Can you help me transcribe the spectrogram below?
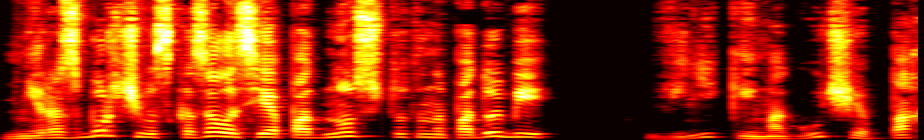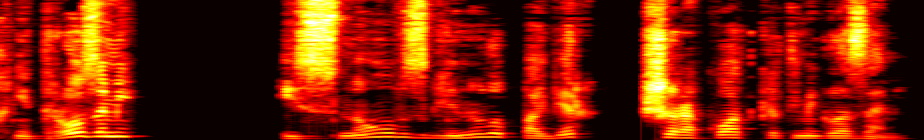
Неразборчиво сказала себе под нос что-то наподобие «Великая и могучая пахнет розами» и снова взглянула поверх широко открытыми глазами.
